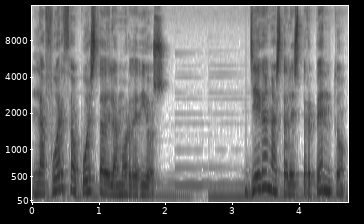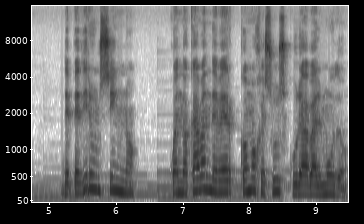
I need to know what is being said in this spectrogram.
la fuerza opuesta del amor de Dios. Llegan hasta el esperpento de pedir un signo cuando acaban de ver cómo Jesús curaba al mudo.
